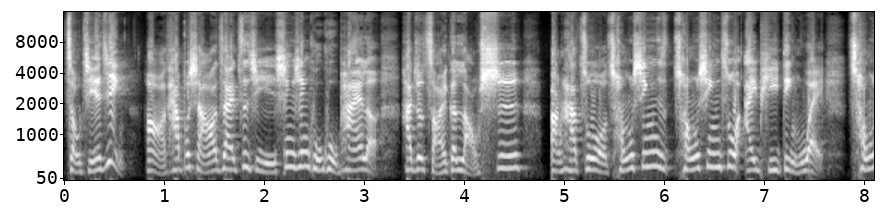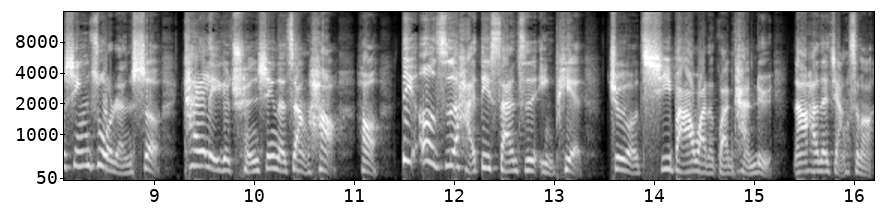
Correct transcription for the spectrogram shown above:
走捷径啊，他不想要再自己辛辛苦苦拍了，他就找一个老师帮他做重新重新做 IP 定位，重新做人设，开了一个全新的账号。好，第二支还第三支影片就有七八万的观看率。然后他在讲什么？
